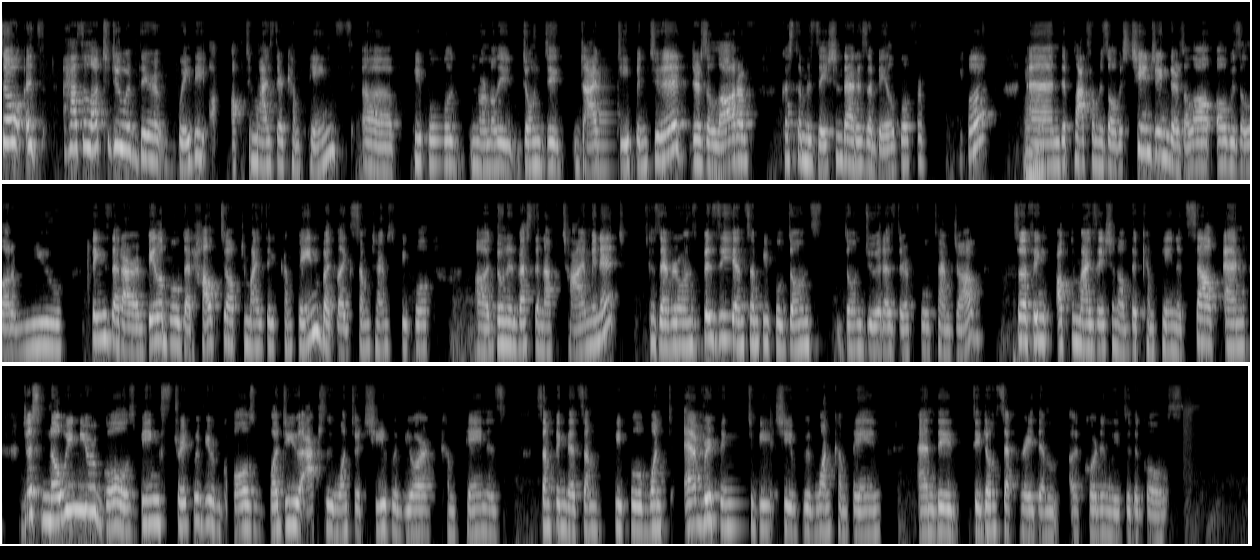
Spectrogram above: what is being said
So it has a lot to do with their way they optimize their campaigns. Uh, people normally don't dig, dive deep into it. There's a lot of customization that is available for people, mm-hmm. and the platform is always changing. There's a lot, always a lot of new things that are available that help to optimize their campaign. But like sometimes people uh, don't invest enough time in it because everyone's busy, and some people don't don't do it as their full-time job. So i think optimization of the campaign itself and just knowing your goals being straight with your goals what do you actually want to achieve with your campaign is something that some people want everything to be achieved with one campaign and they they don't separate them accordingly to the goals.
